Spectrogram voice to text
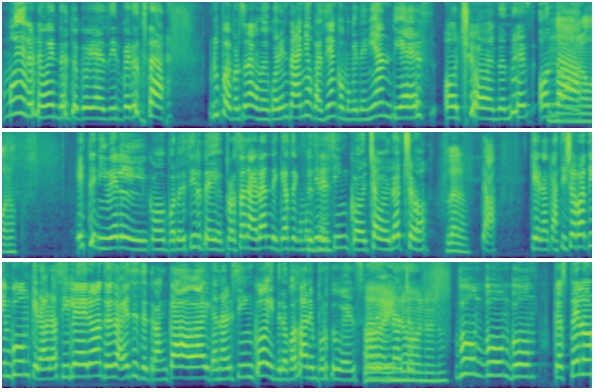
Muy de los 90 esto que voy a decir, pero sea, grupo de personas como de 40 años que hacían como que tenían 10, 8, ¿entendés? Onda. No, no conozco. Este nivel, como por decirte, persona grande que hace como Sí, que tiene sí. 5, el chavo del 8. Claro. Ta, que era Castillo Boom, que era brasilero, entonces a veces se trancaba el canal 5 y te lo pasaban en portugués. No Ay, no, no, no. Boom, boom, boom. Castelo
